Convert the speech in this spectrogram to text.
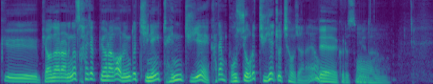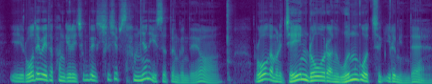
그 변화라는 건 사회적 변화가 어느 정도 진행이 된 뒤에 가장 보수적으로 뒤에 쫓아오잖아요. 네, 그렇습니다. 어. 이 로 대 웨이드 판결이 1973년에 있었던 건데요. 로가 말이 제인 로우라는 원고 측 이름인데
